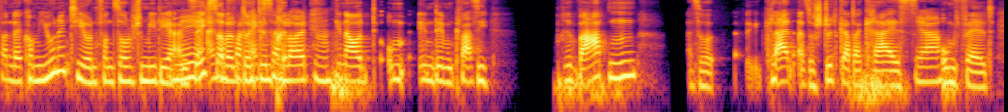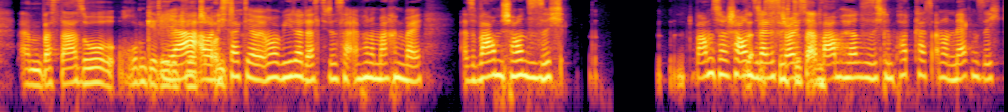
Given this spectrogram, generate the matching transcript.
von der Community und von Social Media an Nee, sich, einfach sondern durch den Pri Leuten. genau um in dem quasi privaten, also klein, also Stuttgarter Kreis, Ja. Umfeld, ähm, was da so rumgeredet ja, wird. aber und ich sag dir aber immer wieder, dass die das halt einfach nur machen, weil, also warum schauen sie sich, warum schauen sie deine Stories an, an. warum hören sie sich den Podcast an und merken sich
